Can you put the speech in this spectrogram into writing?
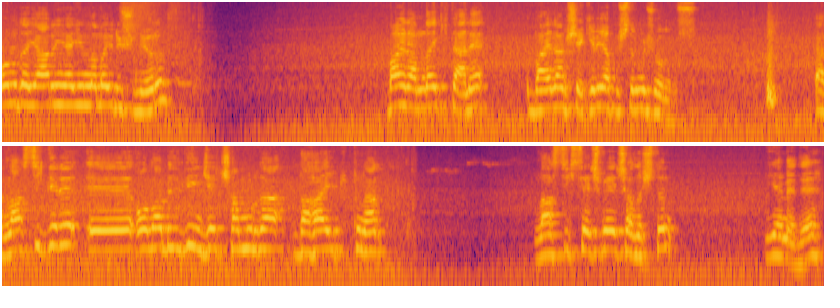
onu da yarın yayınlamayı düşünüyorum. Bayramda iki tane bayram şekeri yapıştırmış oluruz. Yani lastikleri e, olabildiğince çamurda daha iyi tutunan lastik seçmeye çalıştım. Yemedi.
